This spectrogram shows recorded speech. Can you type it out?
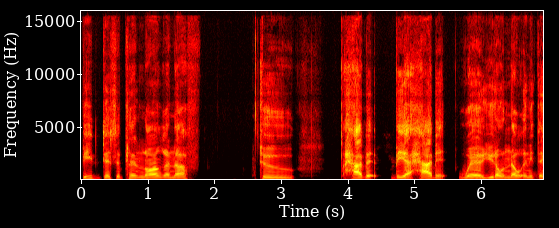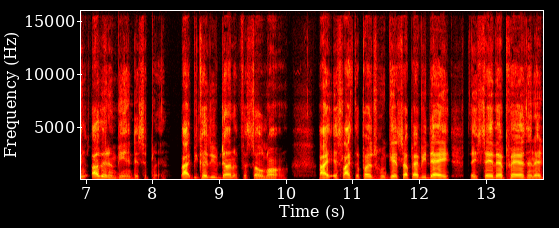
be disciplined long enough to have it be a habit where you don't know anything other than being disciplined, right? Because you've done it for so long, right? It's like the person who gets up every day, they say their prayers and they're,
